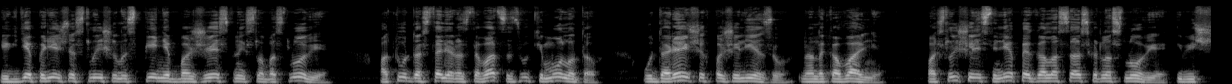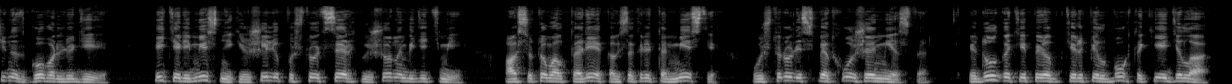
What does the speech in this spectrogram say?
и где прежде слышалось пение божественных слабословий, оттуда стали раздаваться звуки молотов, ударяющих по железу на наковальне. Послышались нелепые голоса сквернословия и вещины сговор людей. Эти ремесленники жили в пустой церкви с женами и детьми, а в святом алтаре, как в закрытом месте, устроили себе отхожее место. И долго теперь терпел Бог такие дела,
